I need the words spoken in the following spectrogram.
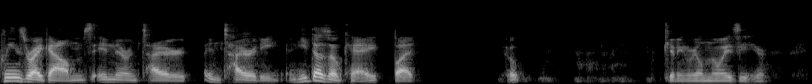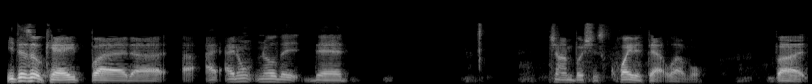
Queensryche albums in their entire entirety, and he does okay, but oh, getting real noisy here. He does okay, but uh, I I don't know that that John Bush is quite at that level. But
